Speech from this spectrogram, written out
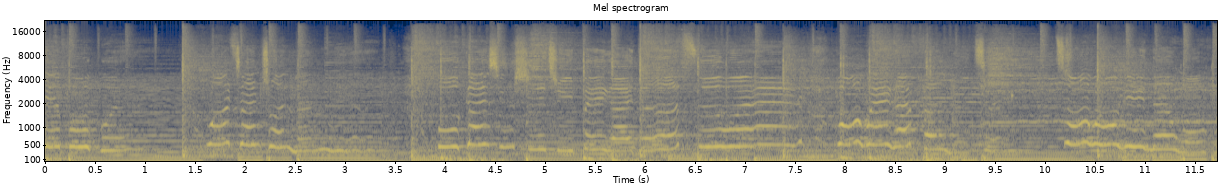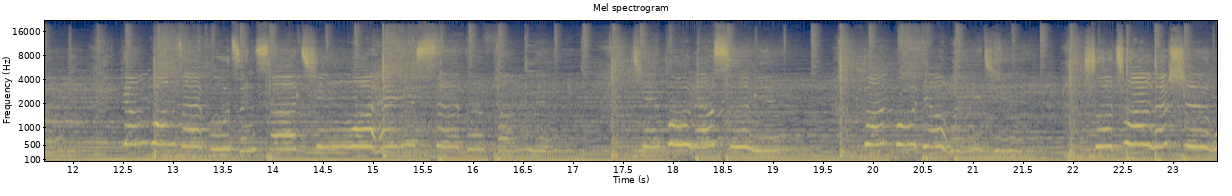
夜不归，我辗转难眠。不甘心失去被爱的滋味，我为爱犯了罪，错误已难挽回，阳光再不曾洒进我黑色的房间，戒不了思念，断不掉慰藉，说穿了是我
